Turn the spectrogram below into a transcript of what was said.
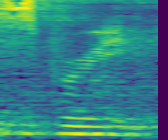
Killing spree.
